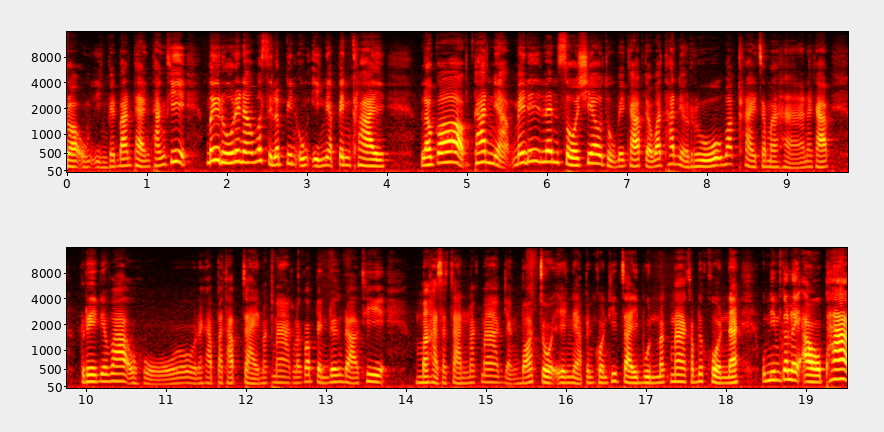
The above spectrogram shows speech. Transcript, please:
รอองค์อิงเพชรบ้านแพงทั้งที่ไม่รู้ด้วยนะว่าศิลปินองค์อิงเนี่ยเป็นใคร แล้วก็ท่านเนี่ยไม่ได้เล่นโซเชียลถูกไหมครับ แต่ว่าท่านเนี่ยรู้ว่าใครจะมาหานะครับ เรียกได้ว่าโอ้โหนะครับประทับใจมากๆ แล้วก็เป็นเรื่องราวที่มหัศจรรย์มากๆ อย่างบอสโจเองเนี่ยเป็นคนที่ใจบุญมากๆ ครับทุกคนนะ อุ้มนิมก็เลยเอาภาพ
